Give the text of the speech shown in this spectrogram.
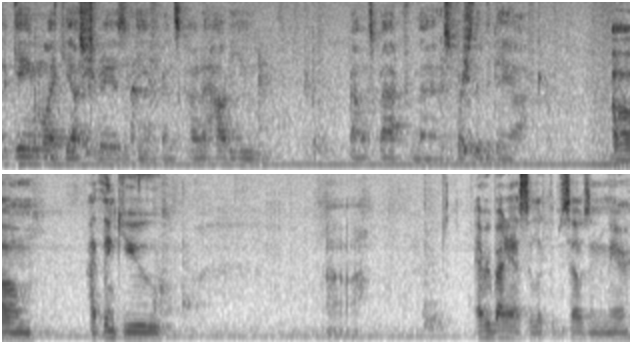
a game like yesterday as a defense, kind of how do you bounce back from that, especially the day after? Um, I think you. Uh, everybody has to look themselves in the mirror,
